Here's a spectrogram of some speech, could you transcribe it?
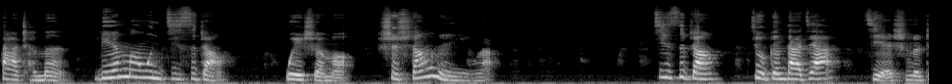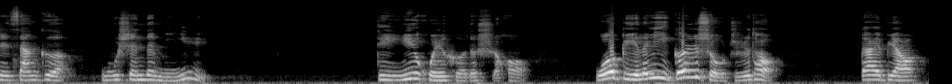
大臣们连忙问祭司长：“为什么是商人赢了？”祭司长。就跟大家解释了这三个无声的谜语。第一回合的时候，我比了一根手指头，代表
